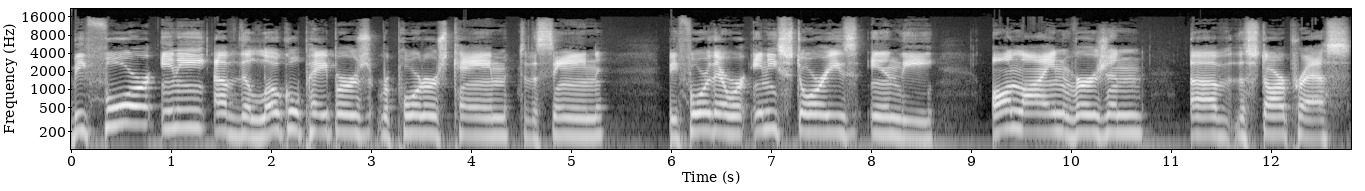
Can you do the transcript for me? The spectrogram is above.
before any of the local papers reporters came to the scene, before there were any stories in the online version of the Star Press,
